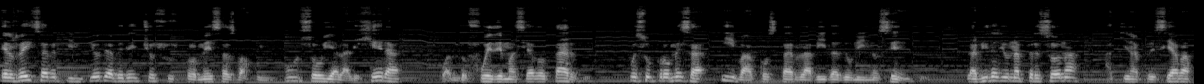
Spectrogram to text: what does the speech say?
El rey se arrepintió de haber hecho sus promesas bajo impulso y a la ligera cuando fue demasiado tarde, pues su promesa iba a costar la vida de un inocente la vida de una persona a quien apreciaba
